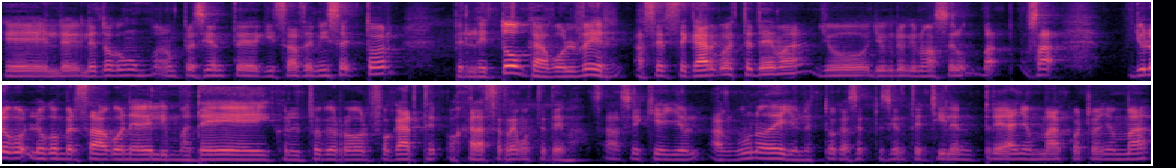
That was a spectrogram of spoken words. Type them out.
eh, le, toca a un, presidente quizás de mi sector, pero le toca volver a hacerse cargo de este tema, yo, yo creo que no va a ser... o sea, yo lo, he conversado con Evelyn Matei, con el propio Rodolfo Carter, ojalá cerremos este tema. O sea, si es que a alguno de ellos les toca ser presidente de Chile en tres años más, cuatro años más,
